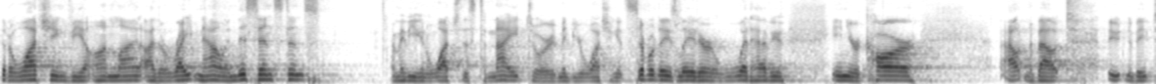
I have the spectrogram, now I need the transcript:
that are watching via online, either right now in this instance, or maybe you're going to watch this tonight, or maybe you're watching it several days later, what have you, in your car, out and about, out and about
